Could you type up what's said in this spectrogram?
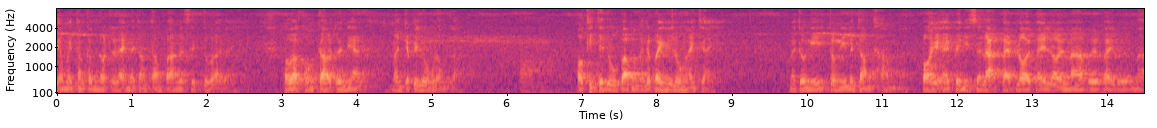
ยังไม่ต้องกำหนดอะไร ไม่ต้องทำความรู้สึกตัวอะไร เพราะว่าของเก่าตัวเนี้ยมันจะไปลงร่องเก่าอ๋อ พอคิดจะดูปั๊บมันก็จะไปที่ลมหายใจมาตรงนี้ตรงนี้ไม่ต้องทำปล่อยให้เป็นอิสระแบบลอยไปลอยมาเผลอไปเผลอมา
